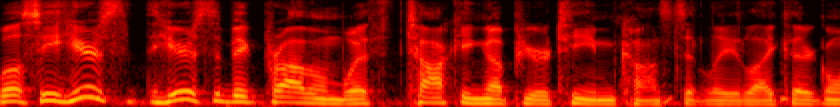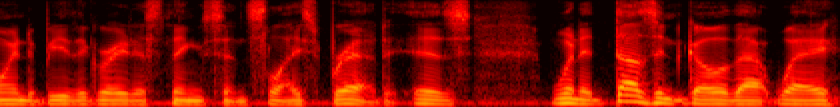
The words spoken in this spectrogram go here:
Well, see, here's here's the big problem with talking up your team constantly, like they're going to be the greatest thing since sliced bread, is when it doesn't go that way.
